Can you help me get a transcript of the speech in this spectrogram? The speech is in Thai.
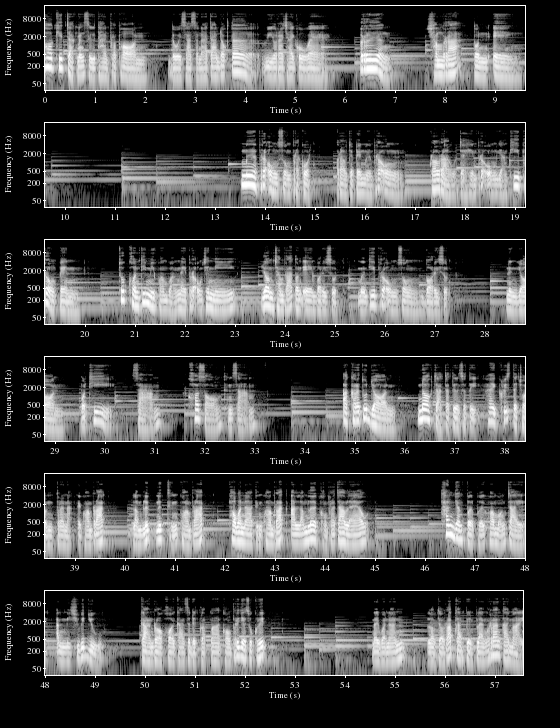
ข้อคิดจากหนังสือทานพระพร โดยศาสนาจารย์ด็อกเตอร์ วีรชัยโกแว เรื่องชำระตนเอง เมื่อพระองค์ทรงปรากฏ เราจะเป็นเหมือนพระองค์ เพราะเราจะเห็นพระองค์อย่างที่พระองค์เป็น ทุกคนที่มีความหวังในพระองค์เช่นนี้ ย่อมชำระตนเองบริสุทธิ์เหมือนที่พระองค์ทรงบริสุทธิ์หนึ่งยอห์น บทที่ 3 ข้อ2ถึง3อัครทูตยอนนอกจากจะเตือนสติให้คริสตชนตระหนักในความรักลำลึกนึกถึงความรัก ภาวนาถึงความรักอันล้ำเลิศของพระเจ้าแล้ว ท่านยังเปิดเผยความหวังใจอันมีชีวิตอยู่ การรอคอยการเสด็จกลับมาของพระเยซูคริสต์ในวันนั้นเราจะรับการเปลี่ยนแปลงร่างกายใหม่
